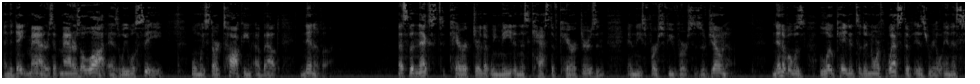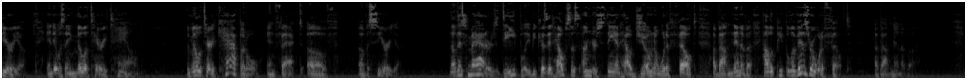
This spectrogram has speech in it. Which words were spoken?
And the date matters. It matters a lot, as we will see when we start talking about Nineveh. That's the next character that we meet in this cast of characters in, in these first few verses of Jonah. Nineveh was located to the northwest of Israel in Assyria, and it was a military town. The military capital, in fact, of, of Assyria. Now this matters deeply because it helps us understand how Jonah would have felt about Nineveh, how the people of Israel would have felt about Nineveh.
